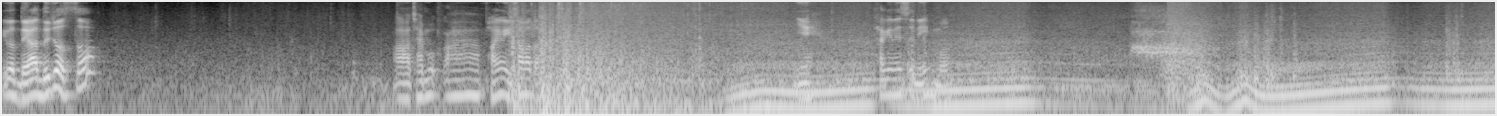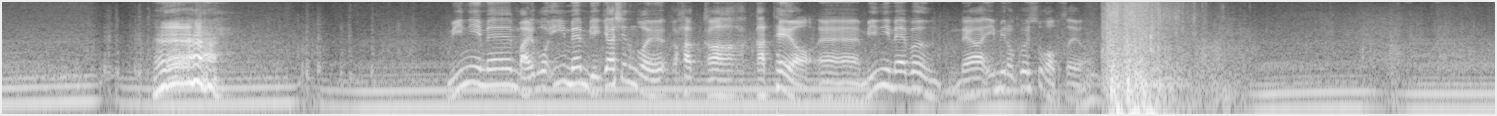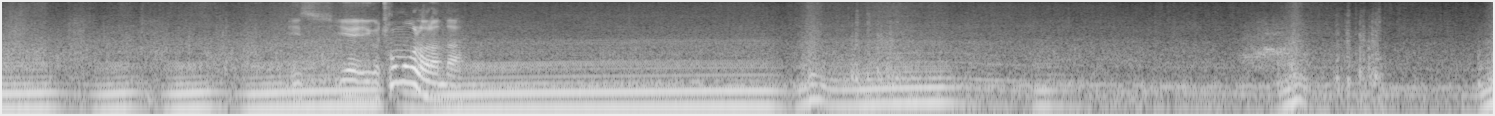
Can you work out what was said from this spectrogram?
이거 내가 늦었어? 아 잘못 아 방향 이상하다. 예 타긴 했으니 뭐. 미니맵 말고 이 맵 얘기하시는 거예요? 가, 가, 같아요. 예, 예. 미니맵은 내가 임의로 끌 수가 없어요 얘 이거 총 먹으러 그런다.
